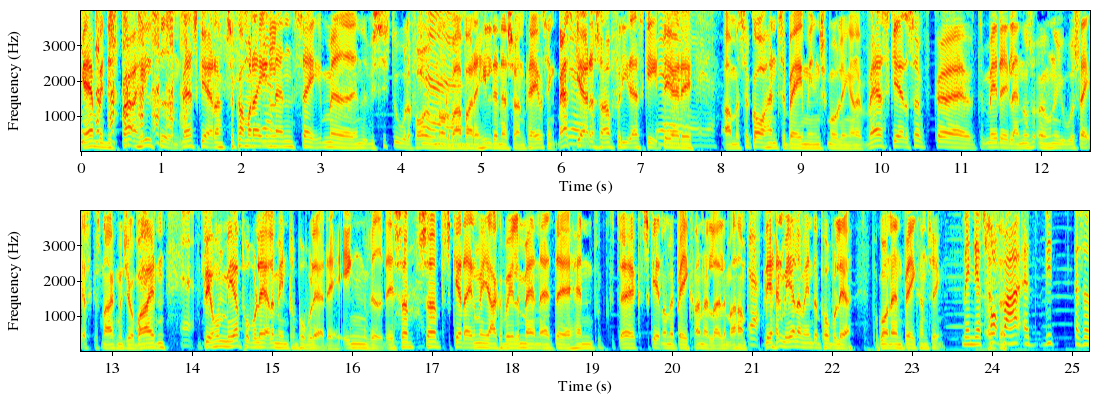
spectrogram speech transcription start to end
Ja, men de spørger hele tiden, hvad sker der? Så kommer der ja. en eller anden sag med, i sidste uge eller forrige uge, Ja. når du var, var der hele den her Søren Pape ting. Hvad sker Ja. der så, fordi der er sket Ja, det og det? ja, Og men så går han tilbage i meningsmålingerne. Hvad sker der? Så med det et eller andet, nu er hun i USA og skal snakke med Joe Biden. Ja. Bliver hun mere populær eller mindre populær? Det er ingen ved det. Så, så sker der et med Jacob Ellemann, at uh, han, der sker noget med bacon eller, eller med ham. Ja. Bliver han mere eller mindre populær på grund af en bacon-ting? Men jeg tror Altså- bare, at vi... Altså,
